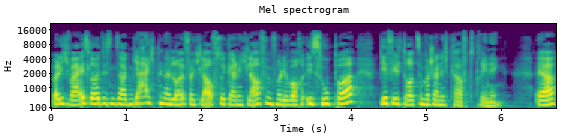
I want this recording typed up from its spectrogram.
Weil ich weiß, Leute sind sagen, ja, ich bin ein Läufer, ich laufe so gerne, ich laufe fünfmal die Woche, ist super. Dir fehlt trotzdem wahrscheinlich Krafttraining. Ja,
